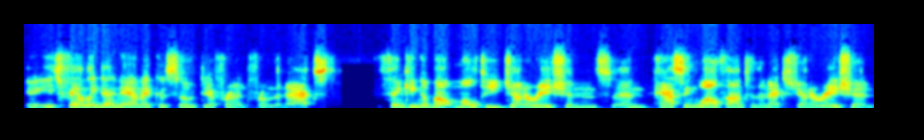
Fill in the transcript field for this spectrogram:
You know, each family dynamic is so different from the next. Thinking about multi generations and passing wealth on to the next generation,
